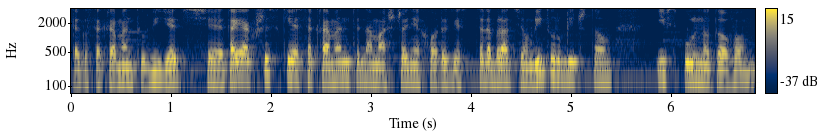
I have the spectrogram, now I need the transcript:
tego sakramentu widzieć. E, tak jak wszystkie sakramenty, namaszczenie chorych jest celebracją liturgiczną i wspólnotową.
